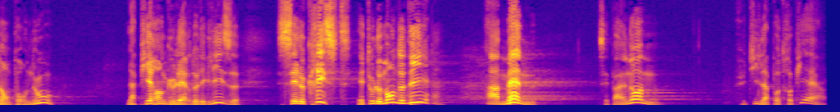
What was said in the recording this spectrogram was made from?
Non, pour nous, la pierre angulaire de l'Église, c'est le Christ. Et tout le monde dit Amen. Ce n'est pas un homme, fut-il l'apôtre Pierre?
